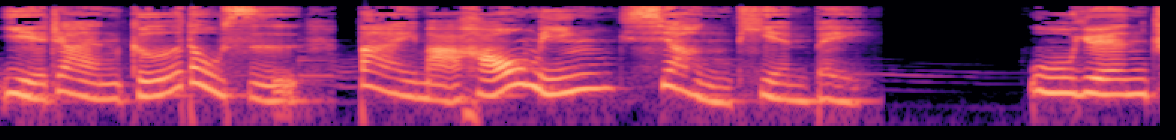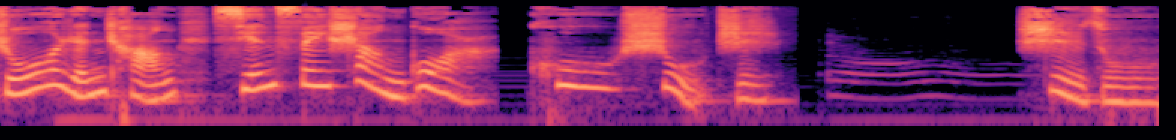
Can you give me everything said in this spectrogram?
野战格斗死，败马豪名向天悲。乌鸢啄人肠，衔飞上挂枯树枝。士卒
